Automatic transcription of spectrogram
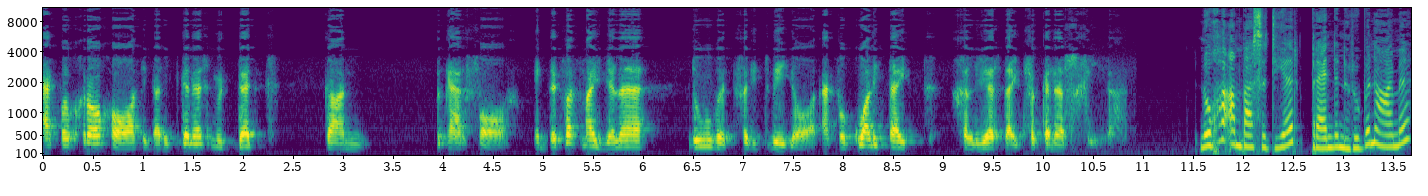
ek wil graag gehad het dat die kinders moet dit kan ervaar. En dit was my hele doelwit vir die 2 jaar. Ek wil kwaliteit geleerdheid vir kinders gee. Nog 'n ambassadeur, Brandon Rubenheimer,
